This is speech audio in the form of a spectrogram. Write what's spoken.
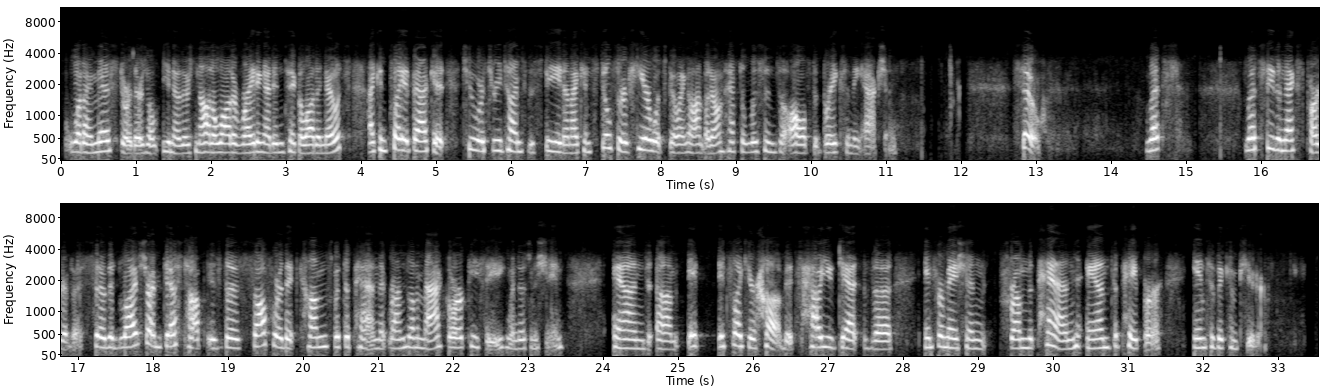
what I missed or there's a you know there's not a lot of writing, I didn't take a lot of notes, I can play it back at two or three times the speed and I can still sort of hear what's going on, but I don't have to listen to all of the breaks in the action. So let's let's see the next part of this. So the LiveScribe desktop is the software that comes with the pen that runs on a Mac or a PC, Windows machine. And um, it, it's like your hub. It's how you get the information from the pen and the paper into the computer.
